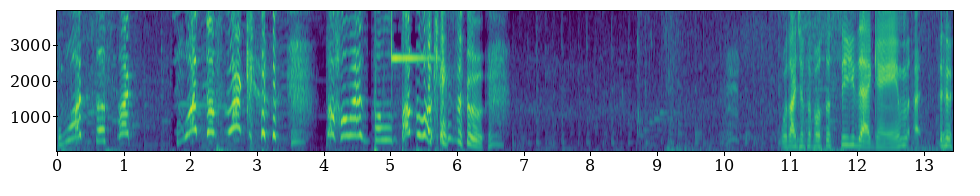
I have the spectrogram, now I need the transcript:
What the fuck? What the fuck? the whole ass buffalo came through. Was I just supposed to see that game? I,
